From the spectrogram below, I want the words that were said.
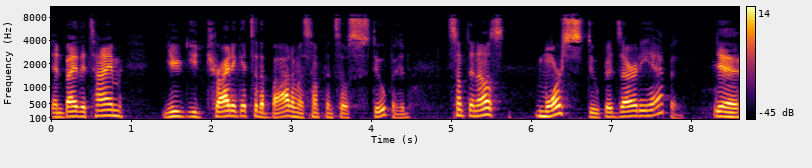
And by the time you you try to get to the bottom of something so stupid, something else more stupid's already happened. Yeah.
